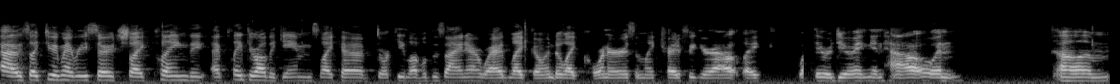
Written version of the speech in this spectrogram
yeah, I was like doing my research, like playing the. I played through all the games like a dorky level designer, where I'd like go into like corners and like try to figure out like what they were doing and how. And um,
